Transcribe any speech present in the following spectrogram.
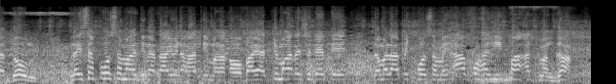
The Dome na isa po sa mga dinatayo ng ating mga kababayan at yung mga residente na malapit po sa may Apo, Halipa at Manggak.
